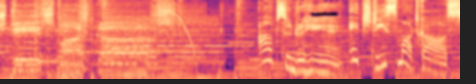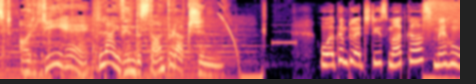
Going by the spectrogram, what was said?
HD Smartcast. आप सुन रहे हैं एच डी स्मार्ट कास्ट और ये है live Hindustan production welcome to H T smart cast मैं हूँ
